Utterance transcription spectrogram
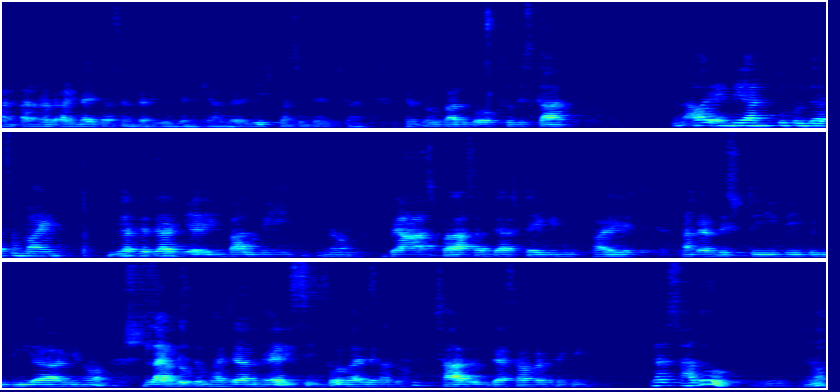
and another ordinary person that use any car very rich person they use car when Prabhupada go through this car and our Indian people they are some mind we are they are hearing Balmi you know Vyas, Parasar, they are staying in this forest under this tree, big, big beard, you know, like this the bhajan, very simple bhajan. Sadhu. Sadhu, they are somebody thinking, you are sadhu, you know,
